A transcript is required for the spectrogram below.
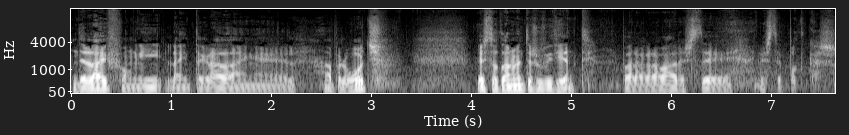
del iPhone y la integrada en el Apple Watch es totalmente suficiente para grabar este, este podcast.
